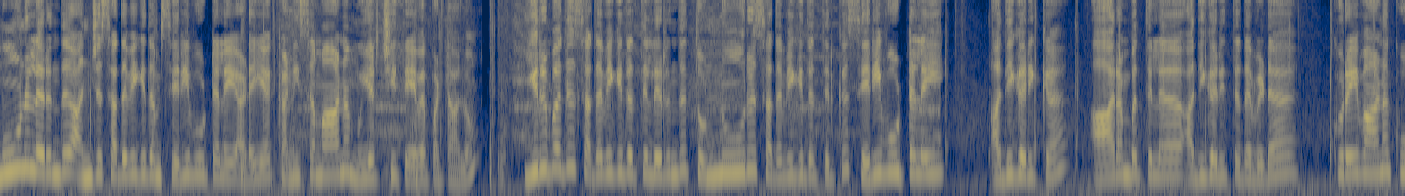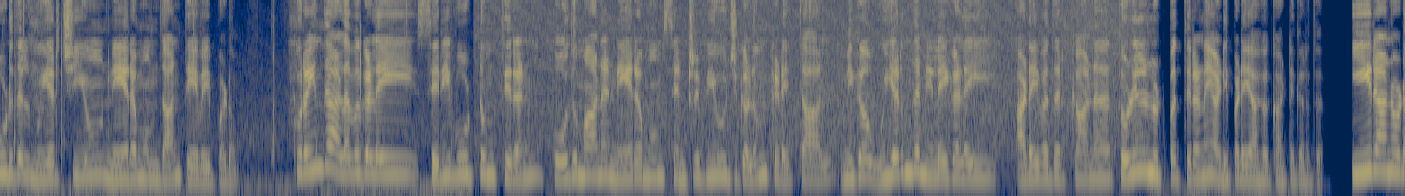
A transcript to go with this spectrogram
மூணுல இருந்து அஞ்சு சதவிகிதம் செறிவூட்டலை அடைய கணிசமான முயற்சி தேவைப்பட்டாலும் இருபது சதவிகிதத்திலிருந்து தொண்ணூறு சதவிகிதத்திற்கு செறிவூட்டலை அதிகரிக்க ஆரம்பத்துல அதிகரித்ததை விட குறைவான கூடுதல் முயற்சியும் நேரமும் தான் தேவைப்படும். குறைந்த அளவுகளை செறிவூட்டும் திறன் போதுமான நேரமும் சென்ட்ரிபியூஜ்களும் கிடைத்தால் மிக உயர்ந்த நிலைகளை அடைவதற்கான தொழில்நுட்ப திறனை அடிப்படையாக காட்டுகிறது. ஈரானோட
